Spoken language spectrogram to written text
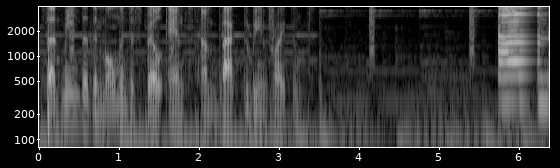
Does that mean that the moment the spell ends, I'm back to being frightened? Um,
